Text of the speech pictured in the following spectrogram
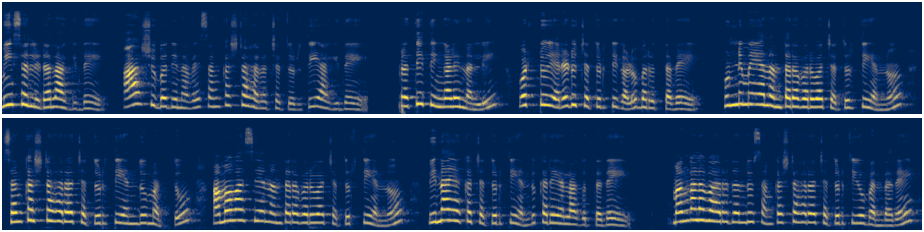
ಮೀಸಲಿಡಲಾಗಿದೆ. ಆ ಶುಭ ದಿನವೇ ಸಂಕಷ್ಟಹರ ಚತುರ್ಥಿಯಾಗಿದೆ. ಪ್ರತಿ ತಿಂಗಳಿನಲ್ಲಿ ಒಟ್ಟು ಎರಡು ಚತುರ್ಥಿಗಳು ಬರುತ್ತವೆ. ಹುಣ್ಣಿಮೆಯ ನಂತರ ಬರುವ ಚತುರ್ಥಿಯನ್ನು ಸಂಕಷ್ಟಹರ ಚತುರ್ಥಿ ಎಂದು ಮತ್ತು ಅಮಾವಾಸ್ಯೆಯ ನಂತರ ಬರುವ ಚತುರ್ಥಿಯನ್ನು ವಿನಾಯಕ ಚತುರ್ಥಿ ಎಂದು ಕರೆಯಲಾಗುತ್ತದೆ. ಮಂಗಳವಾರದಂದು ಸಂಕಷ್ಟಹರ ಚತುರ್ಥಿಯು ಬಂದರೆ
